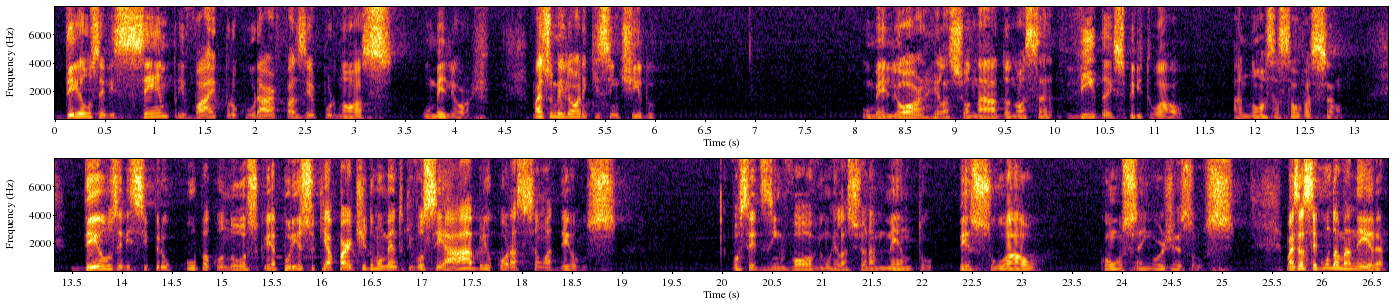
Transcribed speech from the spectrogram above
Deus ele sempre vai procurar fazer por nós o melhor. Mas o melhor em que sentido? O melhor relacionado à nossa vida espiritual, à nossa salvação. Deus ele se preocupa conosco e é por isso que a partir do momento que você abre o coração a Deus, você desenvolve um relacionamento pessoal com o Senhor Jesus. Mas a segunda maneira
